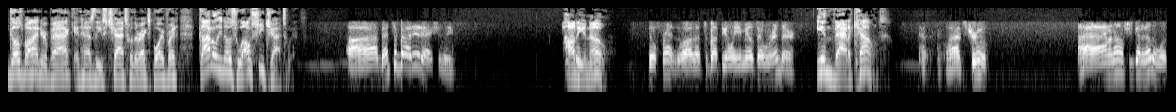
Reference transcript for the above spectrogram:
goes behind her back and has these chats with her ex-boyfriend. God only knows who else she chats with. Uh, that's about it, actually. How do you know? Still friends. Well, that's about the only emails that were in there. In that account. well, that's true. I don't know if she's got another one.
